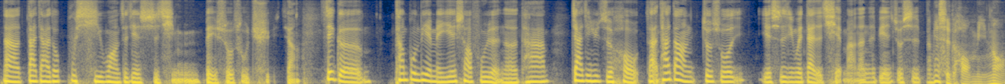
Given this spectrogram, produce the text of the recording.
那大家都不希望这件事情被说出去。这样，这个。康布列梅耶少夫人呢，她嫁进去之后，她她当然就说也是因为带着钱嘛。那那边就是那边写的好明哦，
